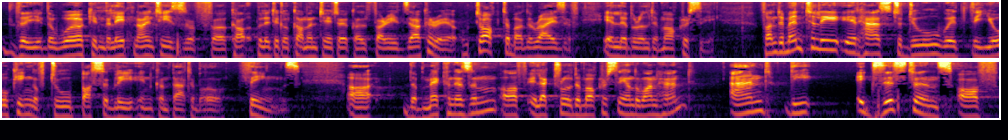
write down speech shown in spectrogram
the, the work in the late 90s of a co political commentator called Fareed Zakaria, who talked about the rise of illiberal democracy. Fundamentally, it has to do with the yoking of two possibly incompatible things. Uh, the mechanism of electoral democracy on the one hand, and the existence of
